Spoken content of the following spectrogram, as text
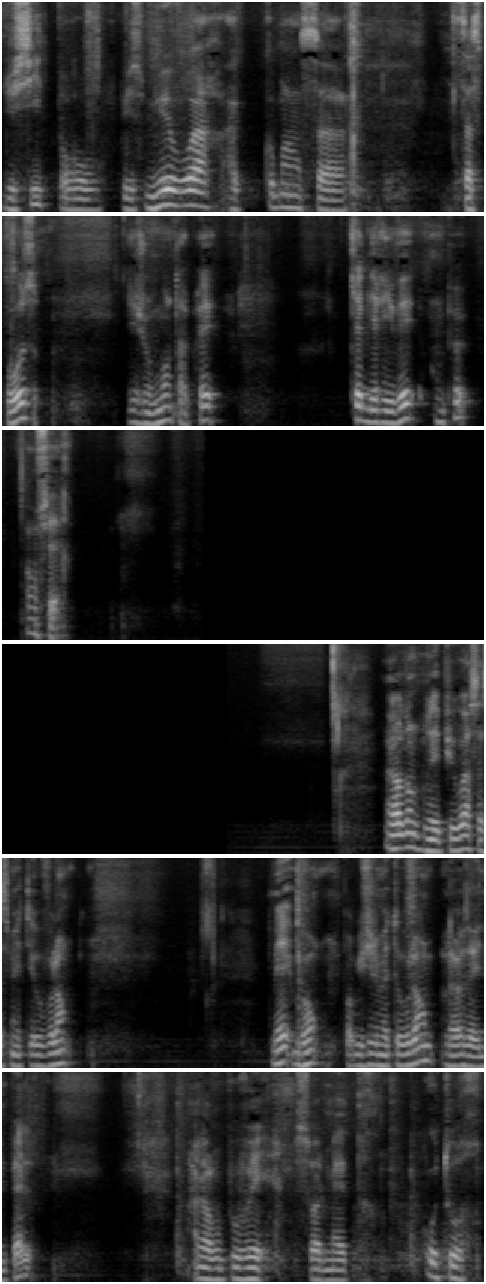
du site pour mieux voir à comment ça, ça se pose. Et je vous montre après quel dérivé on peut en faire. Alors donc, vous avez pu voir, ça se mettait au volant. Mais bon, pas obligé de le mettre au volant. Là, vous avez une pelle. Alors, vous pouvez soit le mettre autour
